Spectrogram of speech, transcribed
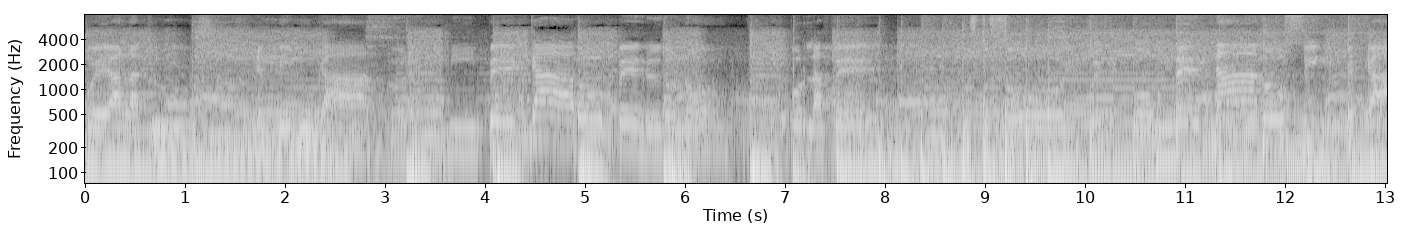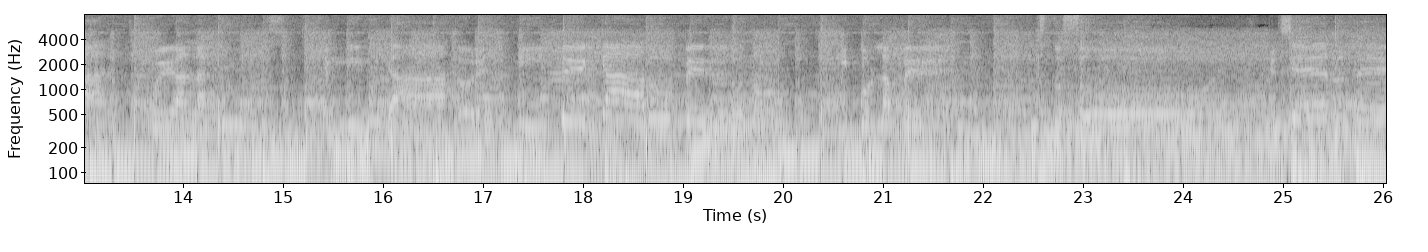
fue a la cruz en mi lugar, mi pecado perdonó y por la fe justo soy. Fue condenado sin pecar, fue a la cruz en mi lugar, mi pecado perdonó y por la fe justo soy del cielo el redentor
